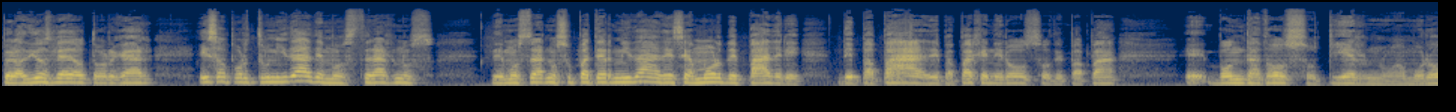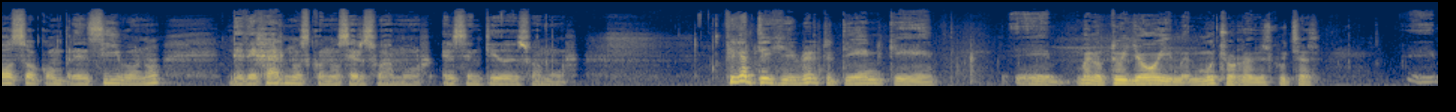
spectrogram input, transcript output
Pero a Dios le ha de otorgar esa oportunidad de mostrarnos, de mostrarnos su paternidad, ese amor de padre, de papá, de papá generoso, de papá eh, bondadoso, tierno, amoroso, comprensivo, ¿no? De dejarnos conocer su amor, el sentido de su amor. Fíjate, Gilberto Etienne, que, eh, bueno, tú y yo y muchos radioescuchas eh,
